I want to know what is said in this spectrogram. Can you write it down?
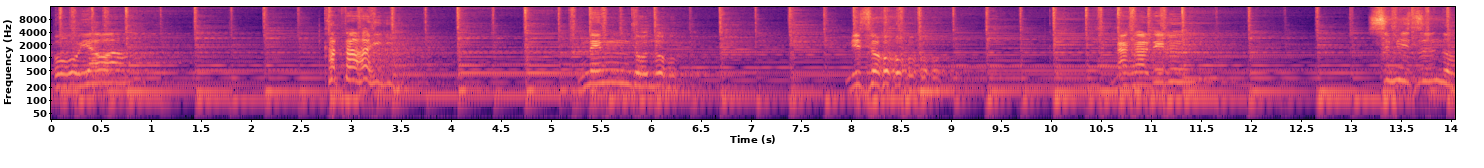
坊やは硬い粘土の溝を流れる清水のよ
